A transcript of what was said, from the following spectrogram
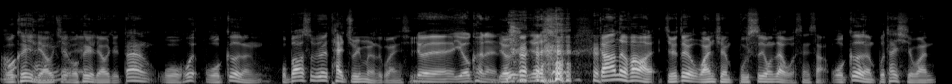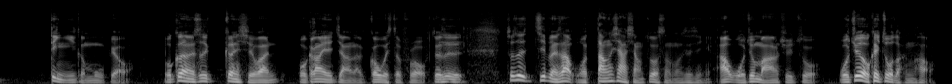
我可以了解，我可以了解，但我会，我个人我不知道是不是太 dreamer 的关系。对，有可能。有，刚刚那个方法绝对完全不适用在我身上。我个人不太喜欢定一个目标。我个人是更喜欢，我刚刚也讲了，go with the flow，就是、嗯、就是基本上我当下想做什么事情啊，我就马上去做。我觉得我可以做的很好，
